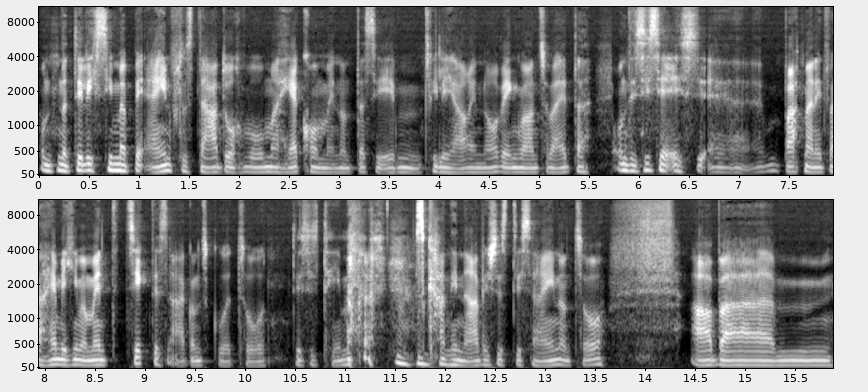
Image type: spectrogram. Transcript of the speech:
Und natürlich sind wir beeinflusst dadurch, wo wir herkommen und dass sie eben viele Jahre in Norwegen waren und so weiter. Und es ist ja, es äh, braucht man nicht verheimlichen, im Moment zeigt das auch ganz gut so, dieses Thema mhm. skandinavisches Design und so. Aber ähm,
